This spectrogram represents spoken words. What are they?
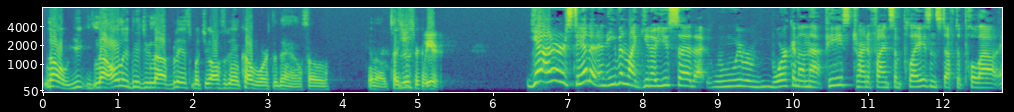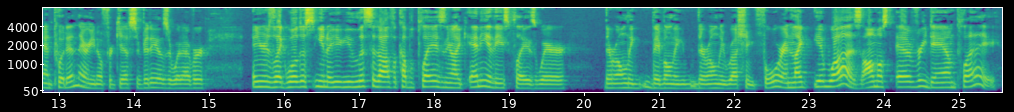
No, you not only did you not blitz, but you also didn't cover worth the down. So, you know, take it's just weird. Yeah, I don't understand it. And even like, you know, you said when we were working on that piece, trying to find some plays and stuff to pull out and put in there, you know, for gifts or videos or whatever. And you're just like, well, just, you know, you, you listed off a couple plays and you're like, any of these plays where they're only, they've only, they're only rushing four. And like, it was almost every damn play.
